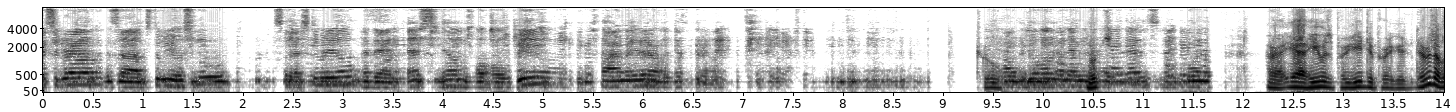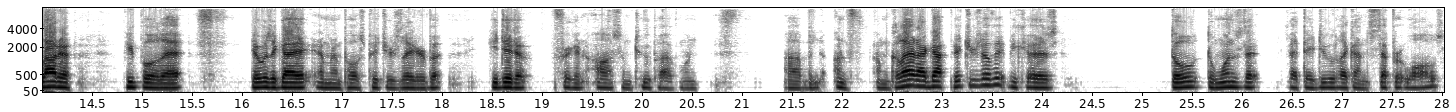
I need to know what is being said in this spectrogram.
Instagram is uh, Studio Smooth. So that's Studio, and then S M O O B. You can find me there on Instagram. Cool. I'm doing my name is All right, yeah, he was pre- he did pretty good. There was a lot of people that there was a guy I'm gonna post pictures later, but he did a freaking awesome Tupac one. Uh, but I'm, I'm glad I got pictures of it because those the ones that that they do like on separate walls,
